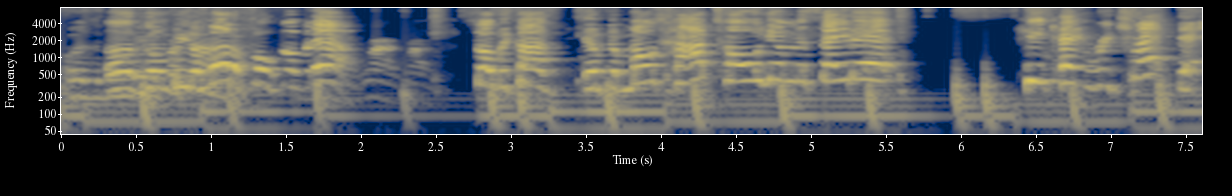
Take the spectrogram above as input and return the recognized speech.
Or is it or it's gonna be the mother folks over there. Right, right. So because if the most high told him to say that, he can't retract that.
